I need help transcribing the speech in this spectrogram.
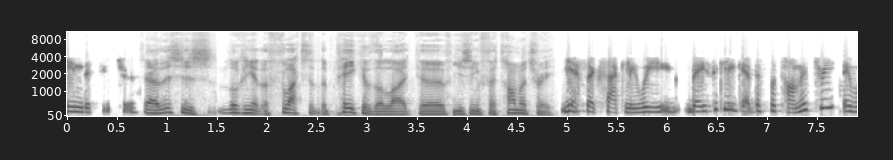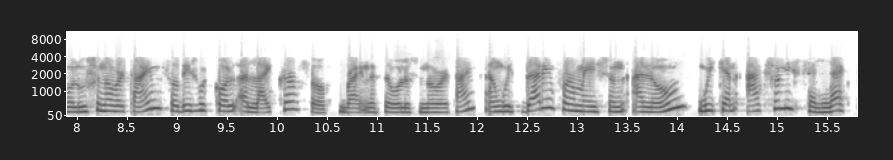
in the future. So this is looking at the flux at the peak of the light curve using photometry. Yes, exactly. We basically get the photometry evolution over time. So this we call a light curve, so brightness evolution over time. And with that information alone, we can actually select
